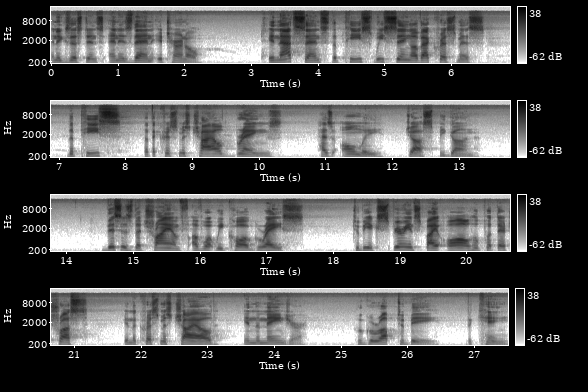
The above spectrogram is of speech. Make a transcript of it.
in existence and is then eternal. In that sense, the peace we sing of at Christmas, the peace that the Christmas child brings, has only just begun. This is the triumph of what we call grace, to be experienced by all who put their trust in the Christmas child in the manger, who grew up to be the king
